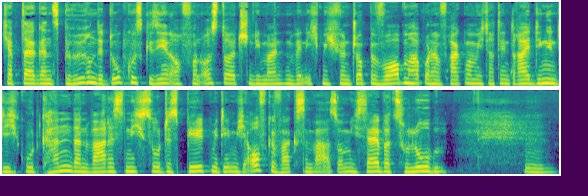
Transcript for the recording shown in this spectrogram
ich habe da ganz berührende Dokus gesehen, auch von Ostdeutschen, die meinten, wenn ich mich für einen Job beworben habe und dann fragt man mich nach den drei Dingen, die ich gut kann, dann war das nicht so das Bild, mit dem ich aufgewachsen war, so mich selber zu loben. Hm.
